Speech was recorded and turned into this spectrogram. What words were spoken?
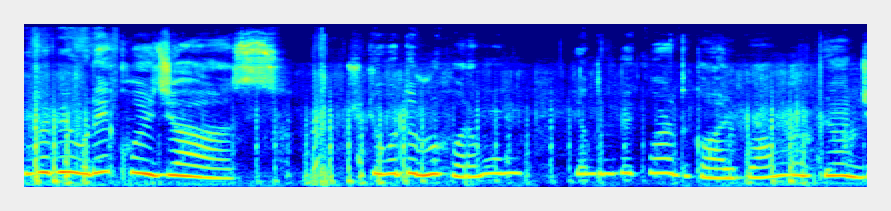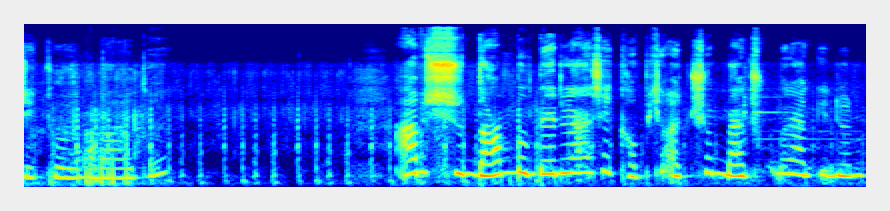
Bu bebeği oraya koyacağız. Çünkü orada ruh var ama onun yanında bebek vardı galiba. Ama bir önceki oyundaydı. Abi şu Dumble denilen şey kapıyı açıyorum. Ben çok merak ediyorum.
